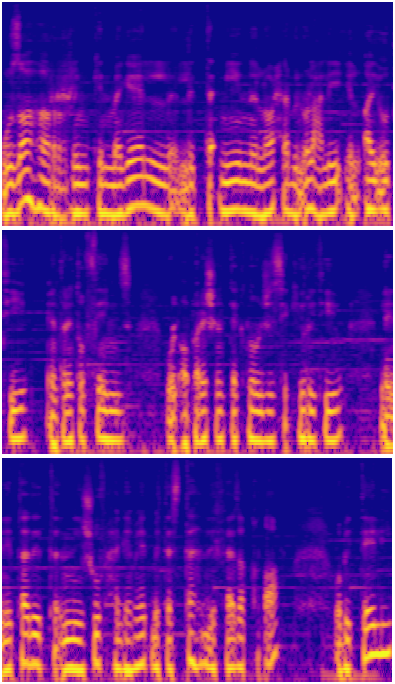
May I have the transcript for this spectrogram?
وظهر يمكن مجال للتأمين اللي هو إحنا بنقول عليه ال IoT Internet of Things وال operation technology security لأن ابتدت نشوف هجمات بتستهدف هذا القطاع. وبالتالي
